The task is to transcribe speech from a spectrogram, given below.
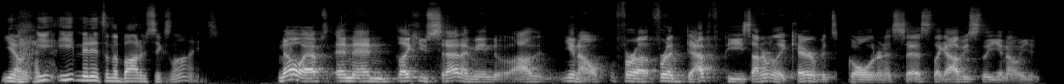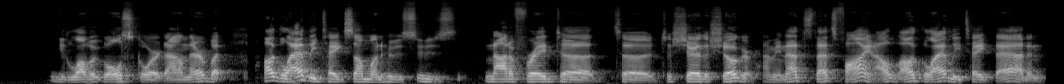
you know, eat, eat minutes on the bottom six lines. No, abs- and and like you said, I mean, uh, you know, for a for a depth piece, I don't really care if it's goal or an assist. Like obviously, you know, you you love a goal scorer down there, but I'll gladly take someone who's who's not afraid to to to share the sugar. I mean, that's that's fine. I'll I'll gladly take that. And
